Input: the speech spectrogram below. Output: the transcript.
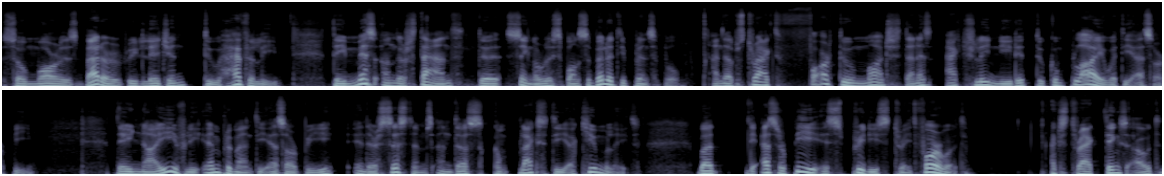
so more is better religion too heavily. They misunderstand the single responsibility principle and abstract far too much than is actually needed to comply with the SRP. They naively implement the SRP in their systems and thus complexity accumulates. But the SRP is pretty straightforward. Extract things out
